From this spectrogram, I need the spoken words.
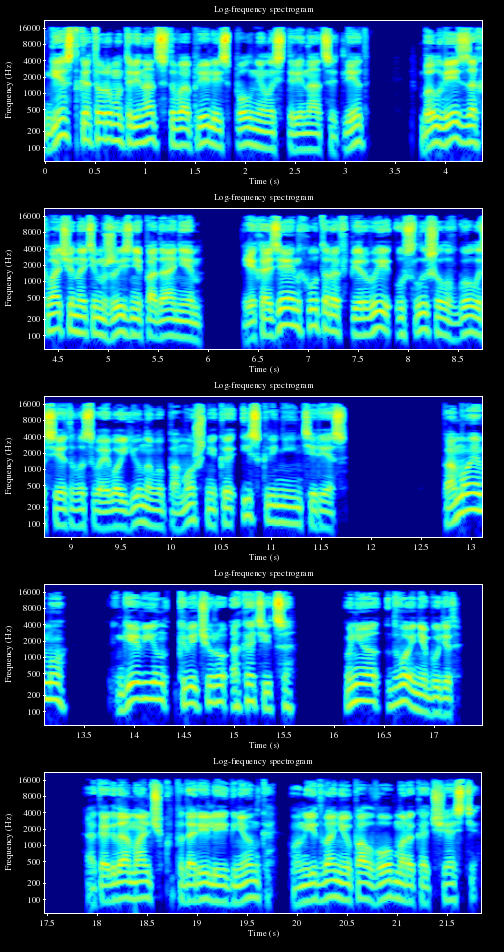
Гест, которому 13 апреля исполнилось 13 лет, был весь захвачен этим жизнеподанием, и хозяин хутора впервые услышал в голосе этого своего юного помощника искренний интерес. «По-моему, Гевьюн к вечеру окатится. У нее двойня будет». А когда мальчику подарили ягненка, он едва не упал в обморок от счастья.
